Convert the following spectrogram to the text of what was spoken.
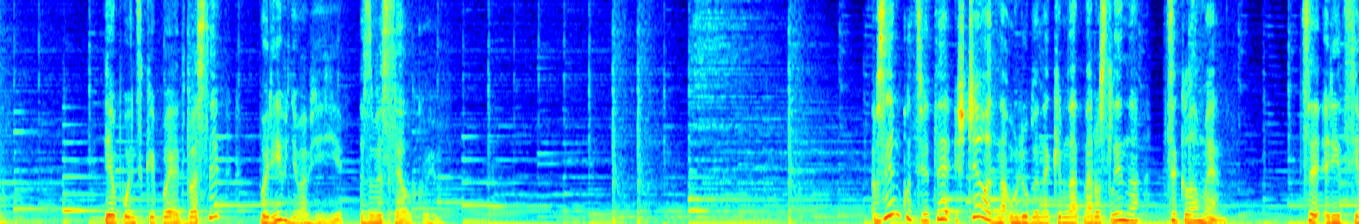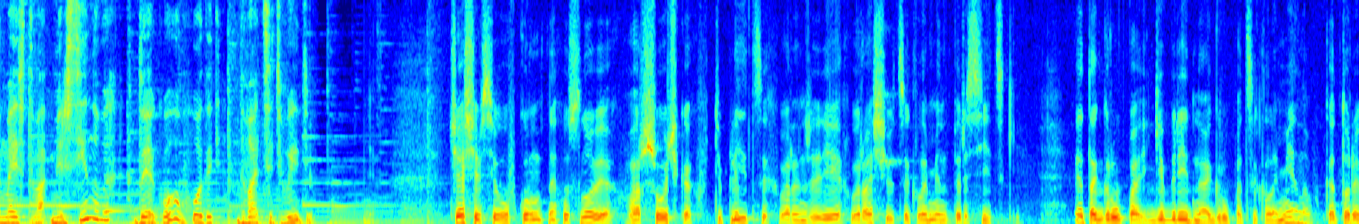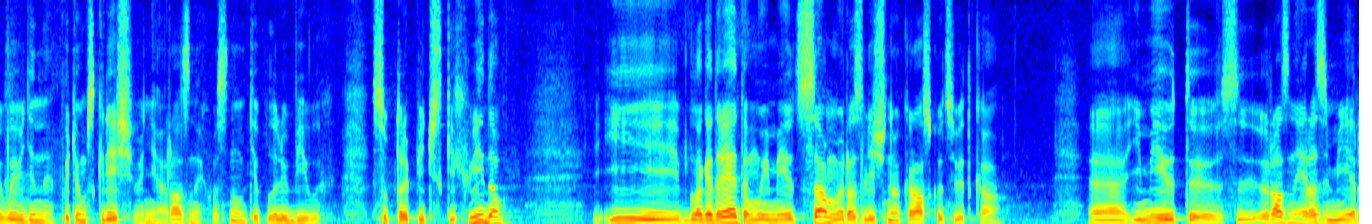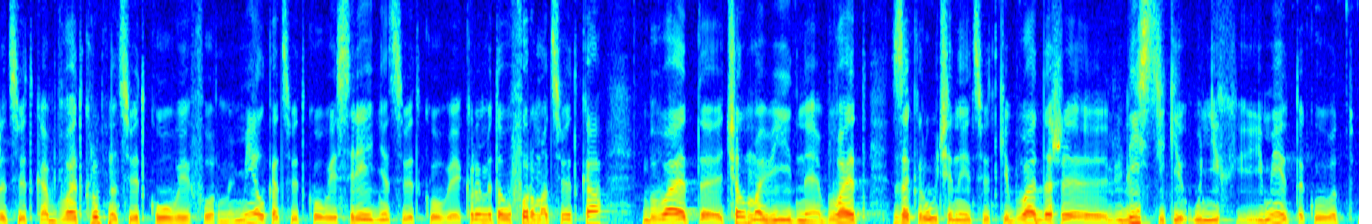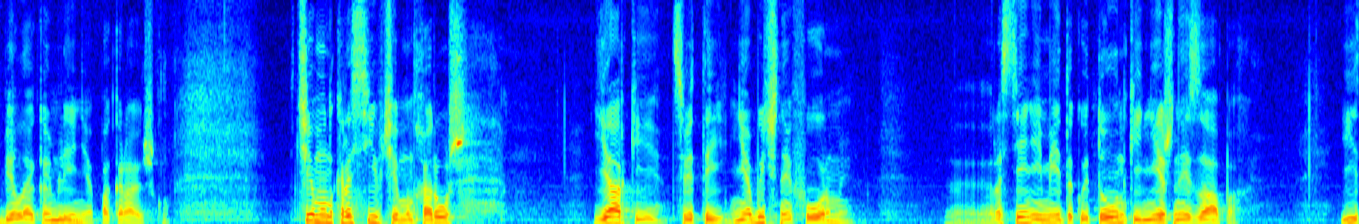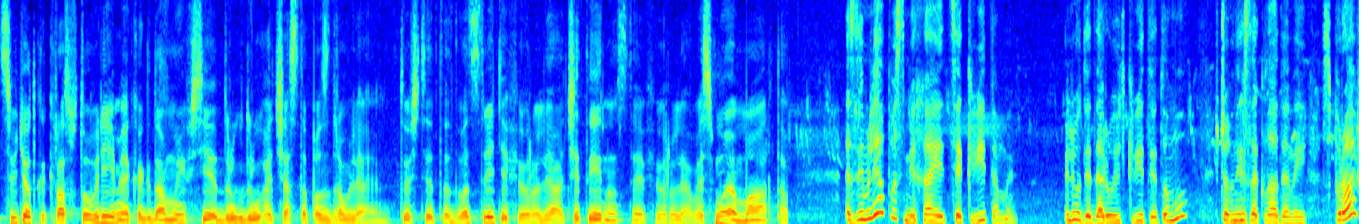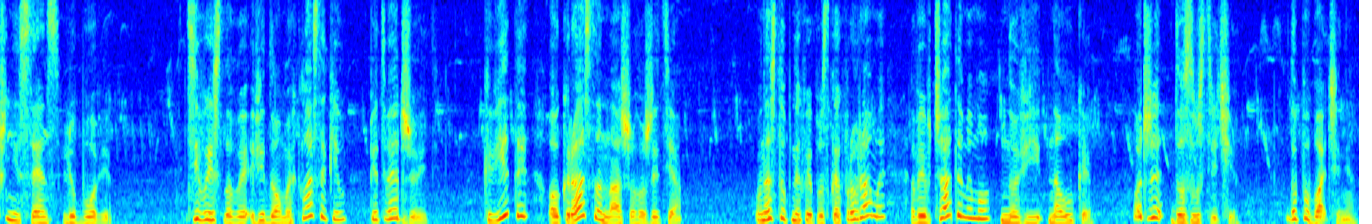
Японський поет Басе порівнював її з веселкою. Взимку цвіте ще одна улюблена кімнатна рослина цикламен. Це рід сімейства мірсінових, до якого входить 20 видів. Чаще всего в комнатных условиях, в горшочках, в теплицах, в оранжереях выращивают цикламен персидский. Это группа, гибридная группа цикламенов, которые выведены путем скрещивания разных, в основном теплолюбивых субтропических видов. И благодаря этому имеют самую различную окраску цветка, э, имеют э, разные размеры цветка, бывают крупноцветковые формы, мелкоцветковые, среднецветковые. Кроме того, форма цветка бывает э, челмовидная, бывают закрученные цветки, бывают даже листики у них имеют такое вот белое окаймление по краюшку. Чем он красив, чем он хорош, яркие цветы, необычной формы. Э, Растение имеет такой тонкий, нежный запах. И цветет как раз в то время, когда мы все друг друга часто поздравляем. То есть это 23 февраля, 14 февраля, 8 марта. Земля посміхається квітами. Люди дарують квіти тому, що в них закладений справжній сенс любові. Ці вислови відомих класиків підтверджують квіти окраса нашого життя. У наступних випусках програми вивчатимемо нові науки. Отже, до зустрічі. До побачення!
